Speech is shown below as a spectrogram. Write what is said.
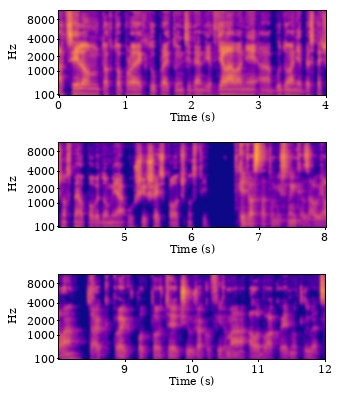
a cieľom tohto projektu, projektu Incident je vzdelávanie a budovanie bezpečnostného povedomia u širšej spoločnosti. Keď vás táto myšlienka zaujala, tak projekt podporte či už ako firma alebo ako jednotlivec.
